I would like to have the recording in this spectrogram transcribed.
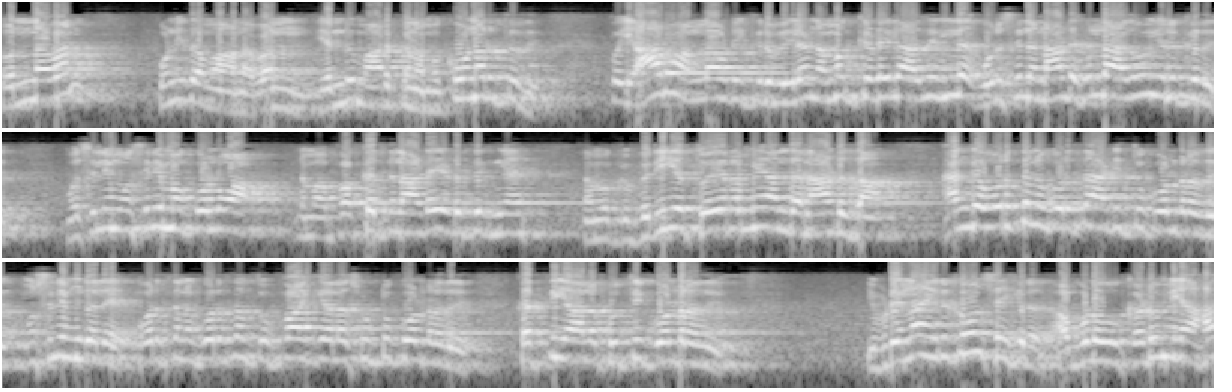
சொன்னவன் புனிதமானவன் என்று மார்க்க நமக்கு உணர்த்துது. இப்போ யாரும் அல்லாவுடைய கிருபையில் நமக்கு இடையில அது இல்லை. ஒரு சில நாடுகளில் அதுவும் இருக்குது. முஸ்லீம் முஸ்லீமை கொள்ளுவான் நம்ம பக்கத்து நாடே எடுத்துக்கங்க. நமக்கு பெரிய துயரமே அந்த நாடு தான் அங்கே ஒருத்தனுக்கு ஒருத்தன் அடித்து கொள்றது முஸ்லீம்களே ஒருத்தனுக்கு ஒருத்தன் துப்பாக்கியால் சுட்டு கொள்றது கத்தியால் குத்தி கொள்றது இப்படிலாம் இருக்கவும் செய்கிறது. அவ்வளவு கடுமையாக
